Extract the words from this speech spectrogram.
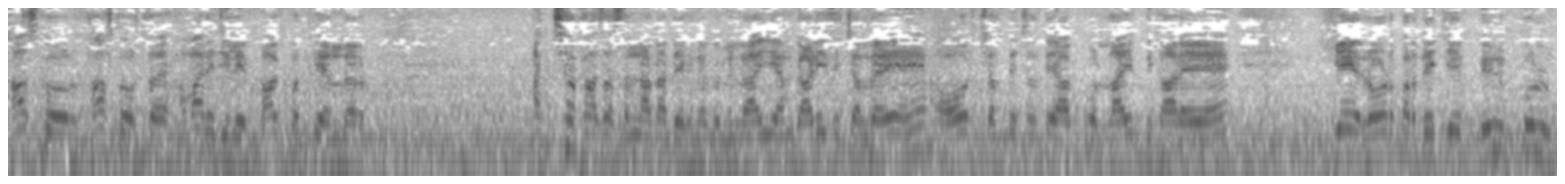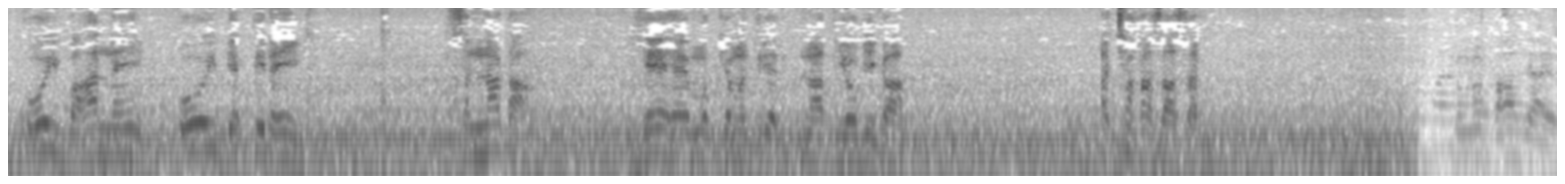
खासतौर खासतौर से हमारे ज़िले बागपत के अंदर अच्छा खासा सन्नाटा देखने को मिल रहा है। ये हम गाड़ी से चल रहे हैं और चलते चलते आपको लाइव दिखा रहे हैं। ये रोड पर देखिए, बिल्कुल कोई वाहन नहीं, कोई व्यक्ति नहीं। सन्नाटा, ये है मुख्यमंत्री आदित्यनाथ योगी का। अच्छा खासा असर। तुम लोग कहाँ से आए हो?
